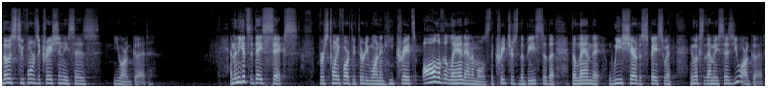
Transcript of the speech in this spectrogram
those two forms of creation he says, You are good. And then he gets to day six verse 24 through 31, and he creates all of the land animals, the creatures, the beasts of the, the land that we share the space with. He looks at them and he says, You are good.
